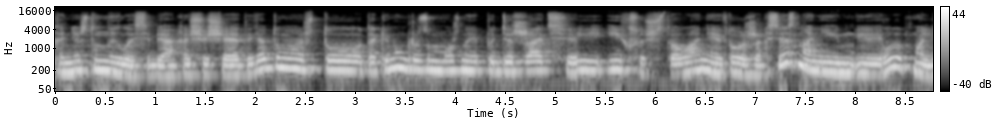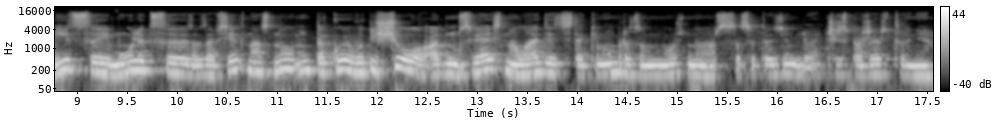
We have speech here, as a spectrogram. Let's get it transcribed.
конечно, ныло себя ощущают. И я думаю, что таким образом можно и поддержать и их существование тоже. Естественно, они и будут молиться, и молятся за всех нас. Ну, ну такое вот еще одну связь наладить таким образом можно со Святой Землей через пожертвование пожертвования.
